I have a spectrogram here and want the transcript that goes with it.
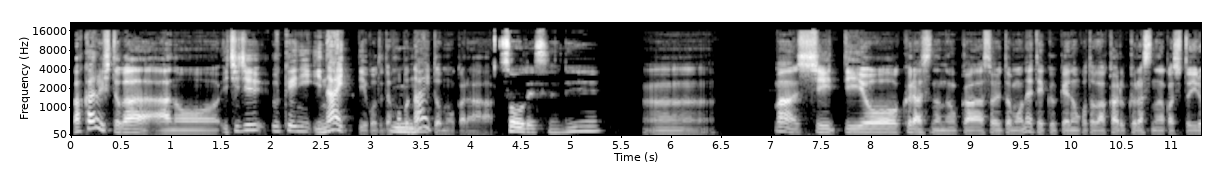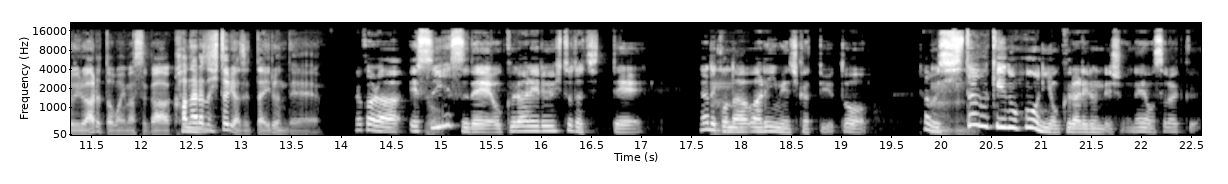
分かる人が、あの、一時受けにいないっていうことってほぼないと思うから、そうですよね。うん。まあ CTO クラスなのか、それともね、テック系のこと分かるクラスなのか、ちょっといろいろあると思いますが、必ず一人は絶対いるんで、だから、SES で送られる人たちって、なんでこんな悪いイメージかっていうと、多分下請けの方に送られるんでしょうね、おそらく。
